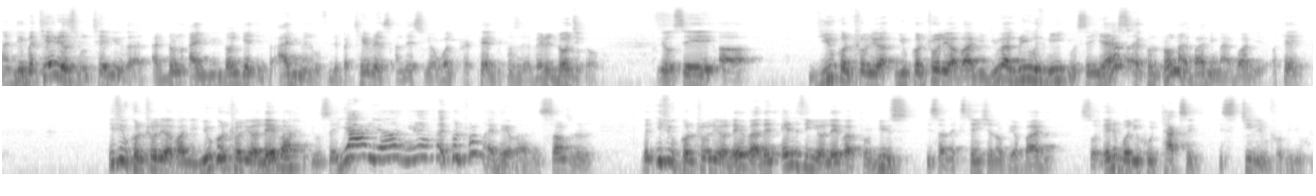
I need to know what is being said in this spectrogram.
And libertarians will tell you that. And don't, don't get into argument with libertarians unless you are well prepared because they're very logical. They'll say, uh, do you control your, you control your body? Do you agree with me? You say, yes, I control my body, my body. Okay. If you control your body, you control your labor? You say, yeah, yeah, yeah, I control my labor. It sounds good. Then if you control your labor, then anything your labor produce is an extension of your body. So anybody who tax it is stealing from you.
